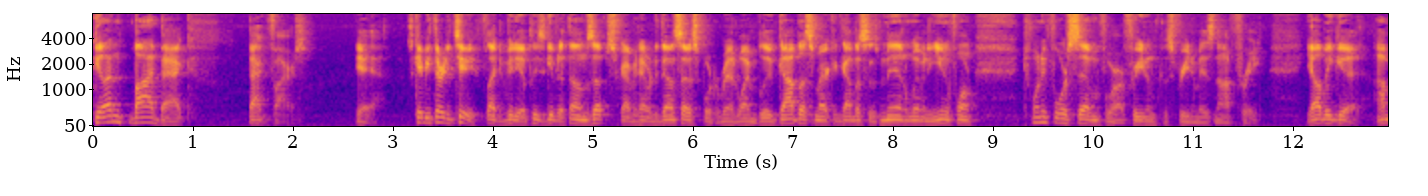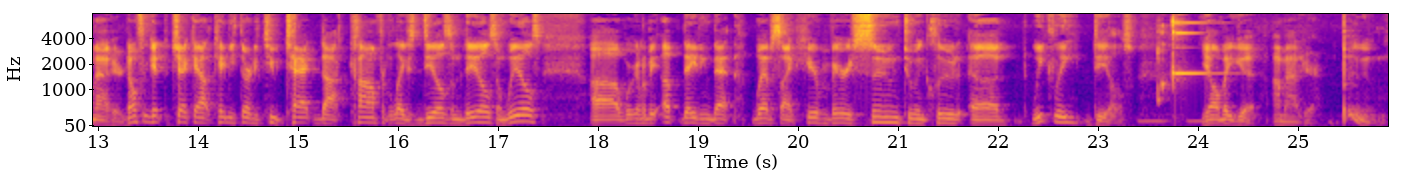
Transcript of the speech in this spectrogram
Gun buyback backfires. Yeah. It's KB32. If you like the video, please give it a thumbs up. Subscribe if you haven't done so. Support the red, white, and blue. God bless America. God bless those men and women in uniform 24 7 for our freedom because freedom is not free. Y'all be good. I'm out here. Don't forget to check out kb32tac.com for the latest deals and deals and wheels. Uh, we're going to be updating that website here very soon to include uh, weekly deals. Y'all be good. I'm out here. Boom.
